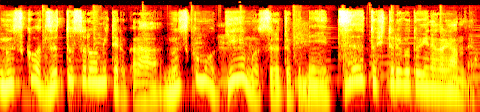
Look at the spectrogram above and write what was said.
息子はずっとそれを見てるから息子もゲームをするときにずーっと独り言言いながらやるのよ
